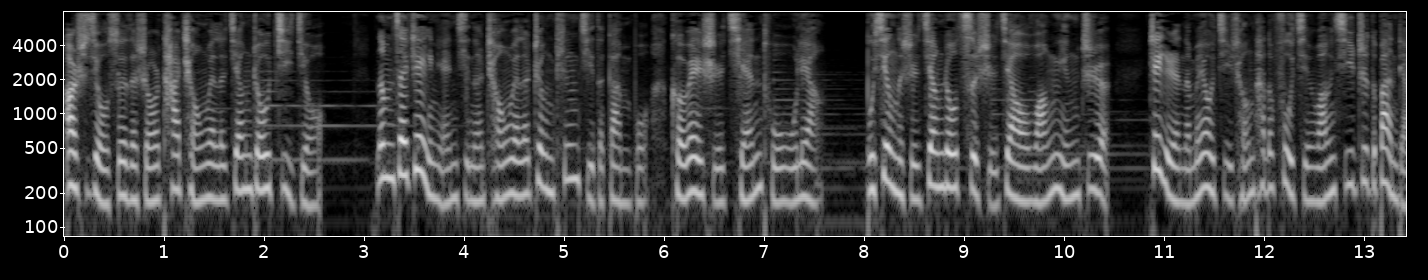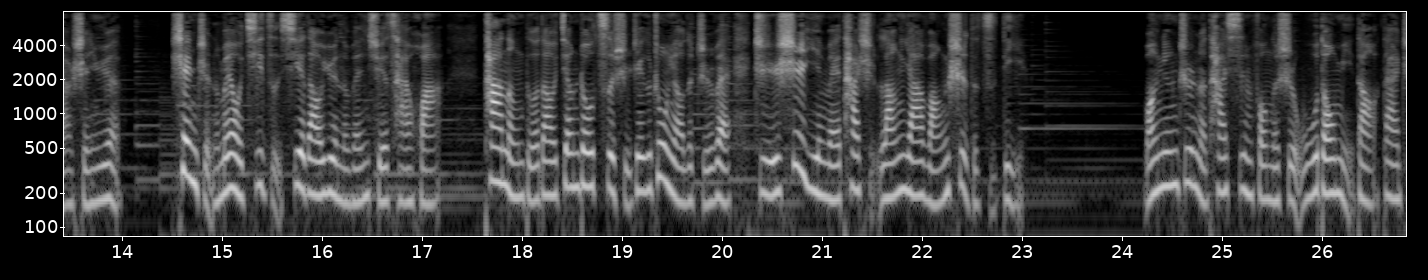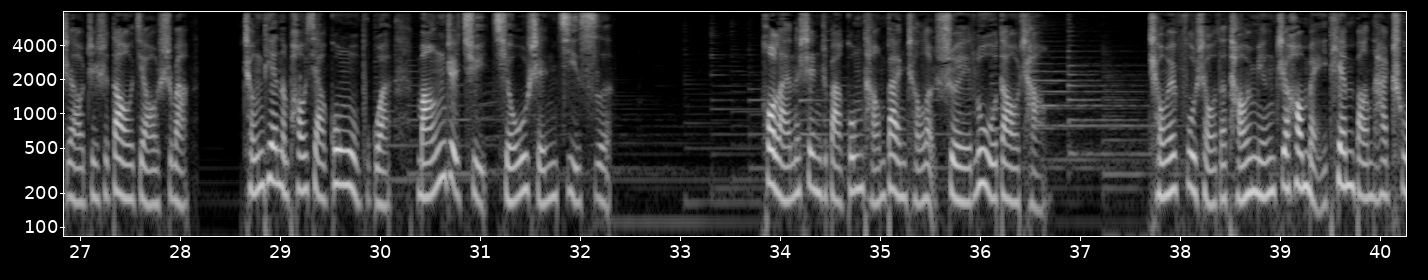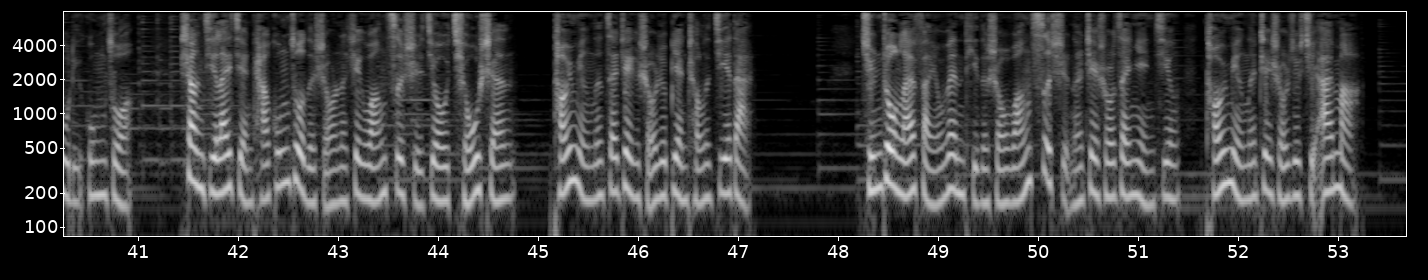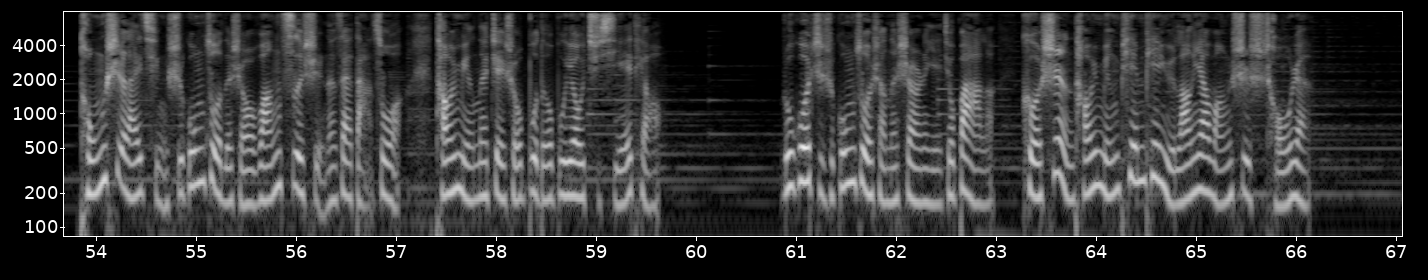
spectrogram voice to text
二十九岁的时候，他成为了江州祭酒。那么在这个年纪呢，成为了正厅级的干部，可谓是前途无量。不幸的是，江州刺史叫王凝之，这个人呢，没有继承他的父亲王羲之的半点神韵。甚至呢没有妻子谢道韫的文学才华。他能得到江州刺史这个重要的职位，只是因为他是琅琊王氏的子弟。王凝之呢，他信奉的是五斗米道，大家知道这是道教是吧？成天的抛下公务不管，忙着去求神祭祀。后来呢，甚至把公堂办成了水陆道场。成为副手的陶渊明只好每天帮他处理工作。上级来检查工作的时候呢，这个王刺史就求神，陶渊明呢在这个时候就变成了接待。群众来反映问题的时候，王刺史呢这时候在念经，陶渊明呢这时候就去挨骂。同事来请示工作的时候，王刺史呢在打坐，陶渊明呢这时候不得不又去协调。如果只是工作上的事儿呢也就罢了，可是陶渊明偏偏与琅琊王氏是仇人。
